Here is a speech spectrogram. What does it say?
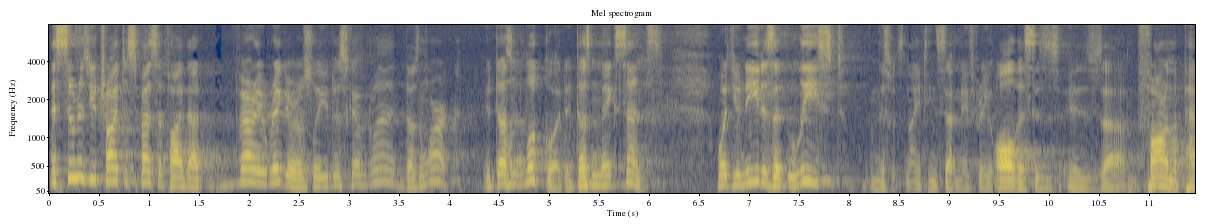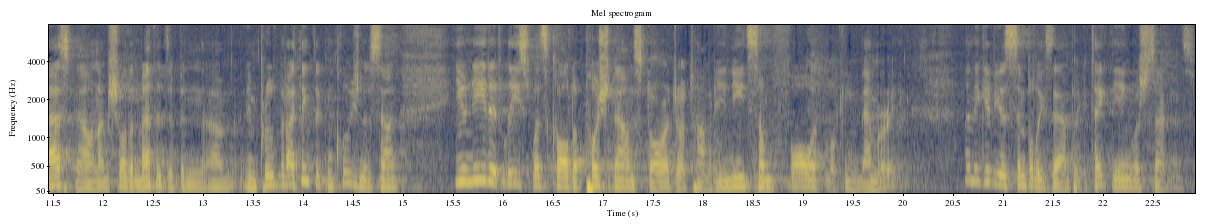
As soon as you tried to specify that very rigorously, you discovered, well, it doesn't work. It doesn't look good. It doesn't make sense. What you need is at least, and this was 1973, all this is, is uh, far in the past now, and I'm sure the methods have been um, improved, but I think the conclusion is sound. You need at least what's called a push-down storage automata. You need some forward-looking memory. Let me give you a simple example. You take the English sentence.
